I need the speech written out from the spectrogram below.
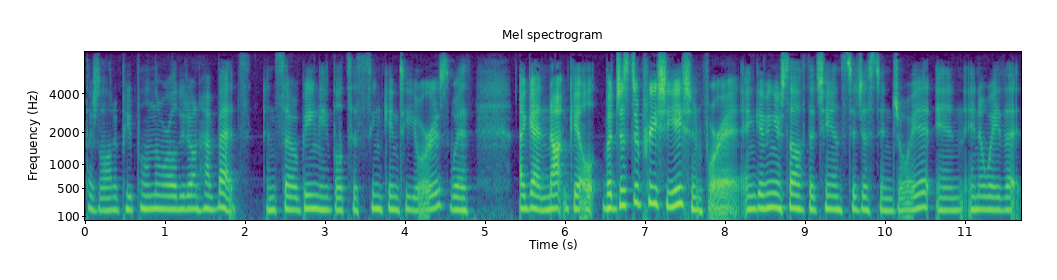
There's a lot of people in the world who don't have beds. And so being able to sink into yours with again, not guilt, but just appreciation for it and giving yourself the chance to just enjoy it in in a way that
